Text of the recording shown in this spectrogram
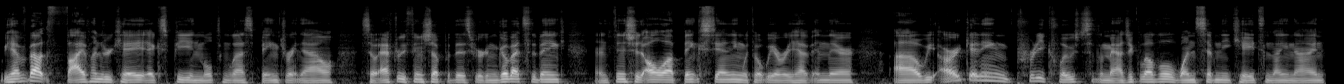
We have about 500k XP in molten glass banked right now. So after we finish up with this, we're going to go back to the bank and finish it all up, bank standing with what we already have in there. Uh, we are getting pretty close to the magic level, 170k to 99.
